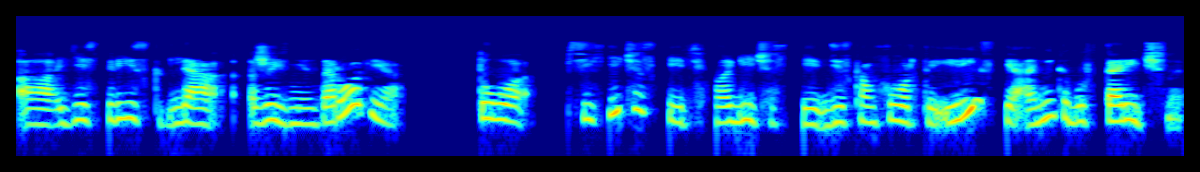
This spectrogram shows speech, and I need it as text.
а, есть риск для жизни и здоровья, то психические, психологические дискомфорты и риски, они как бы вторичны.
